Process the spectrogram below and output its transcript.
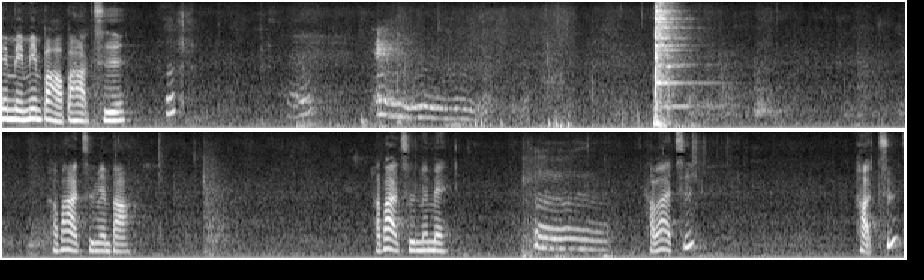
妹妹面包好不好吃。好不好吃面包？好不好吃妹妹？好不好吃？好吃？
